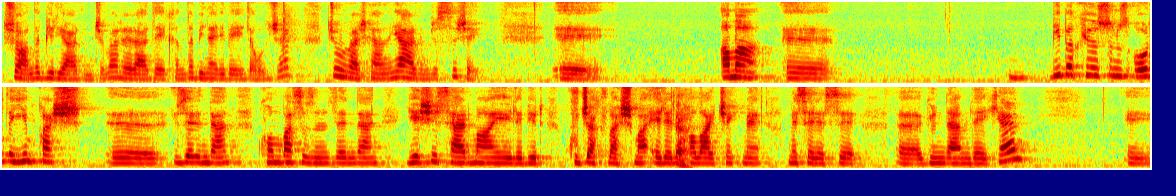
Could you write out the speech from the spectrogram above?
Şu anda bir yardımcı var. Herhalde yakında Binali Bey de olacak. Cumhurbaşkanlığı yardımcısı şey. E, ama e, bir bakıyorsunuz orada Yimpaş e, üzerinden, Kombassız'ın üzerinden yeşil sermaye ile bir kucaklaşma, el ele Evet. halay çekme meselesi e, gündemdeyken e,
